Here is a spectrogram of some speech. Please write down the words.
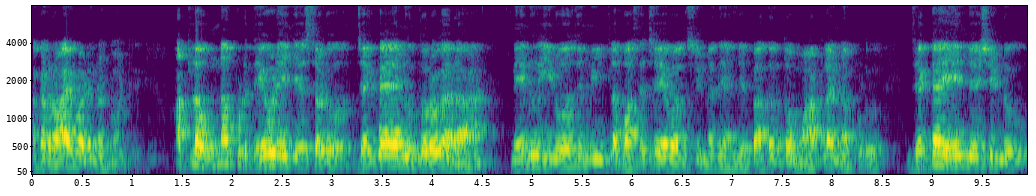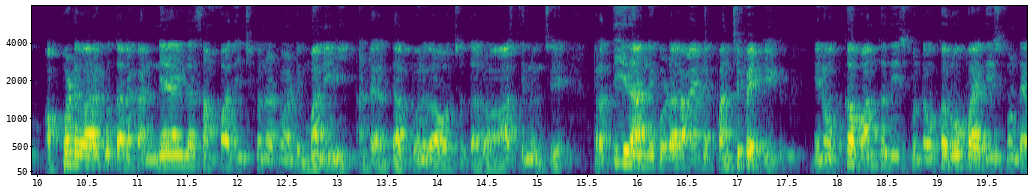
అక్కడ రాయబడినటువంటిది. అట్లా ఉన్నప్పుడు దేవుడు ఏం చేస్తాడు? జగ్గయ్య నువ్వు త్వరగా రా. నేను ఈరోజు మీ ఇంట్లో బస చేయవలసి ఉన్నది అని చెప్పి అతనితో మాట్లాడినప్పుడు జక్క ఏం చేసిండు? అప్పటి వరకు తనకు అన్యాయంగా సంపాదించుకున్నటువంటి మనీని అంటే డబ్బును కావచ్చు తన ఆస్తి నుంచి ప్రతిదాన్ని కూడా ఆయన పంచిపెట్టిండు. నేను ఒక్క వంతు తీసుకుంటే ఒక్క రూపాయి తీసుకుంటే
